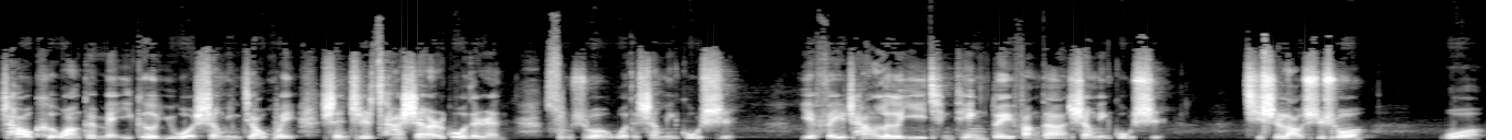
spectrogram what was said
超渴望跟每一个与我生命交汇，甚至擦身而过的人。诉说我的生命故事，也非常乐意倾听对方的生命故事。其实，老实说，我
